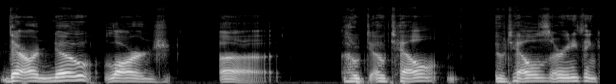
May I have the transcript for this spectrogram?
there are no large uh, hotel hotels or anything.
